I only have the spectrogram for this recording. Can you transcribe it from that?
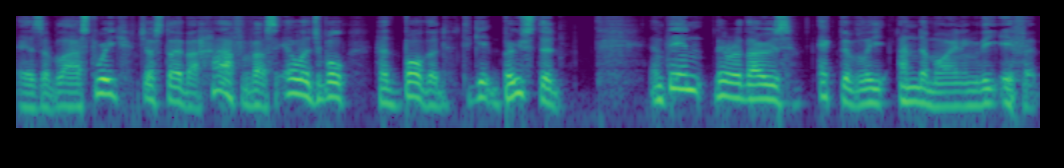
As of last week, just over half of us eligible had bothered to get boosted. And then there are those actively undermining the effort.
